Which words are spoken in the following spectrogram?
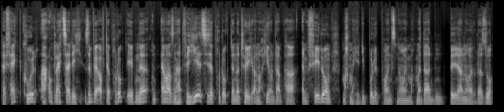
Perfekt, cool. Ah, und gleichzeitig sind wir auf der Produktebene und Amazon hat für jedes dieser Produkte natürlich auch noch hier und da ein paar Empfehlungen. Mach mal hier die Bullet Points neu, mach mal da Bilder neu oder so.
